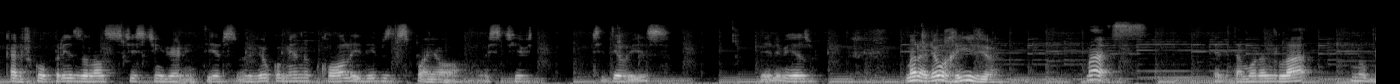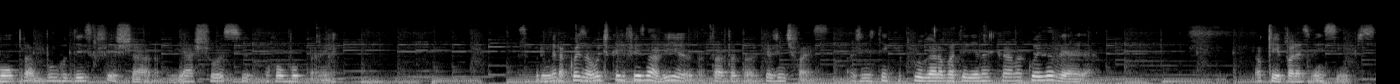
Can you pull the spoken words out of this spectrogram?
O cara ficou preso lá o solstício de inverno inteiro. Sobreviveu comendo cola e livros de espanhol. O Steve te deu isso? Ele mesmo. Mano, ele é horrível. Mas, ele tá morando lá no Bom pra Burro desde que fecharam. E achou esse robô pra mim. Essa é primeira coisa útil que ele fez na vida. Tá, tá, tá. O que a gente faz? A gente tem que plugar a bateria naquela coisa velha. Ok, parece bem simples.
